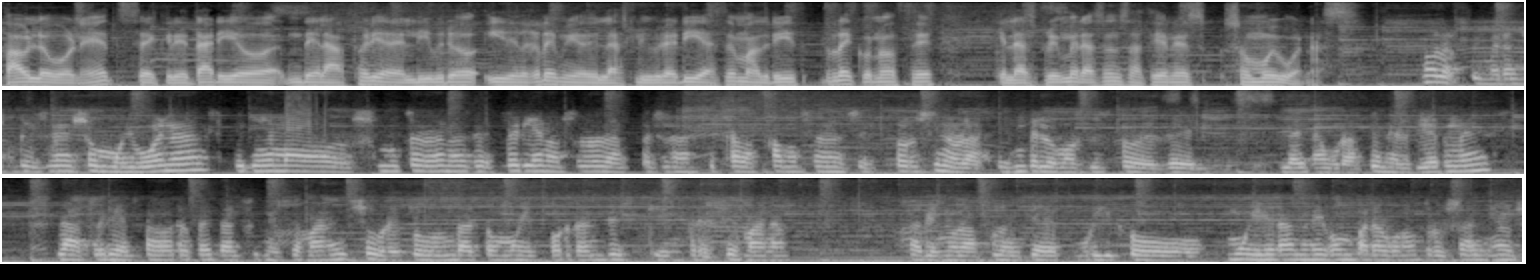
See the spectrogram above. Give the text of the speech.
Pablo Bonet, secretario de la Feria del Libro y del Gremio de las Librerías de Madrid, reconoce que las primeras sensaciones son muy buenas. Las primeras impresiones son muy buenas. Teníamos muchas ganas de feria, no solo las personas que trabajamos en el sector, sino la gente. Lo hemos visto desde la inauguración el viernes. La feria ha estado repetida el fin de semana y sobre todo un dato muy importante es que entre semana habiendo una afluencia de público muy grande comparado con otros años.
